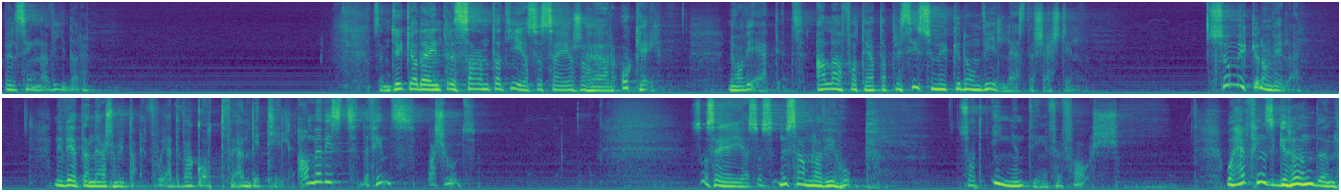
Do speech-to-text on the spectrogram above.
välsigna vidare. Sen tycker jag det är intressant att Jesus säger så här, okej, okay, nu har vi ätit. Alla har fått äta precis så mycket de vill, läste Kerstin. Så mycket de ville. Ni vet den där som vi tar, får jag, det var gott, får jag en bit till? Ja men visst, det finns, varsågod. Så säger Jesus, nu samlar vi ihop så att ingenting förfars. Och här finns grunden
